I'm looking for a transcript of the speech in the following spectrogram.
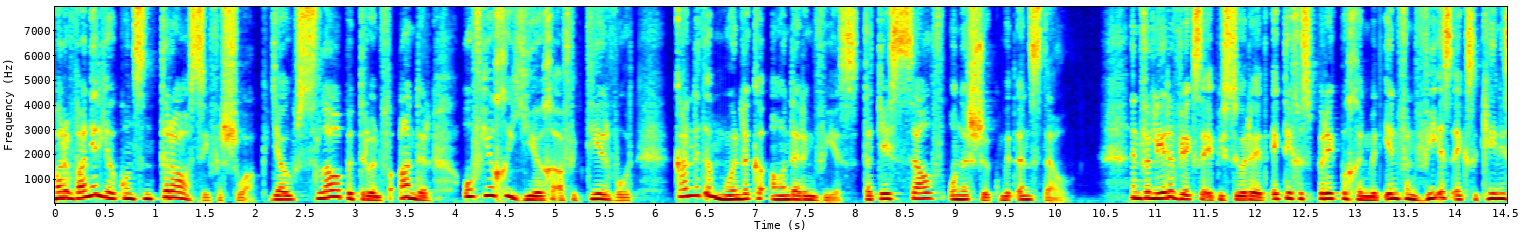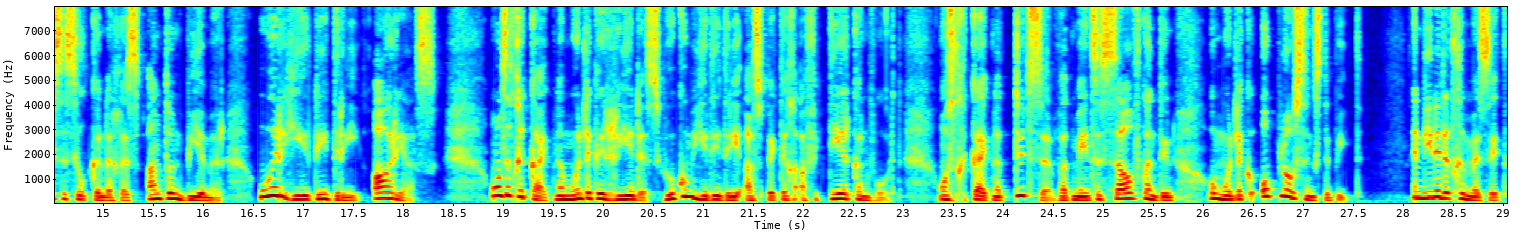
maar wanneer jou konsentrasie verswak, jou slaappatroon verander of jou geheue geaffekteer word, kan dit 'n moontlike aanduiding wees dat jy selfondersoek moet instel. In verlede week se episode het ek die gesprek begin met een van wie is ek se kliniese sielkundiges, Anton Bemer, oor hierdie 3 areas. Ons het gekyk na moontlike redes hoekom hierdie 3 aspekte geaffekteer kan word. Ons het gekyk na toetse wat mense self kan doen om moontlike oplossings te bied. Indien jy dit gemis het,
